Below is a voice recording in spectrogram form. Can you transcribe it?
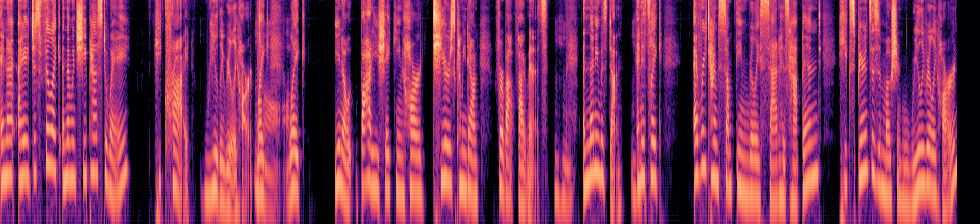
And I, I just feel like, and then when she passed away, he cried really, really hard. Like, Aw. like, you know, body shaking hard, tears coming down for about five minutes. Mhm. And then he was done. Mhm. And it's like every time something really sad has happened, he experiences emotion really, really hard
